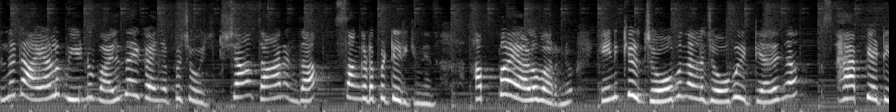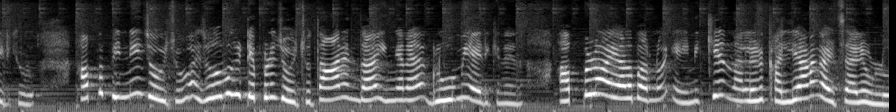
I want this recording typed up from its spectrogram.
എന്നിട്ട് അയാൾ വീണ്ടും വലുതായി കഴിഞ്ഞപ്പോൾ ചോദിച്ചു "ചാ, താൻ എന്താ സങ്കടപ്പെട്ടിരിക്കുന്നതെന്ന് അപ്പോൾ അയാൾ പറഞ്ഞു എനിക്കൊരു ജോബ് നല്ല ജോബ് കിട്ടിയാലേ ഞാൻ ഹാപ്പി ആയിട്ട് ഇരിക്കുള്ളൂ. അപ്പോൾ പിന്നെയും ചോദിച്ചു ജോബ് കിട്ടിയപ്പോഴും ചോദിച്ചു താൻ എന്താ ഇങ്ങനെ ഗ്ലൂമി ആയിരിക്കുന്നതെന്ന് അപ്പോഴും അയാൾ പറഞ്ഞു എനിക്ക് നല്ലൊരു കല്യാണം കഴിച്ചാലേ ഉള്ളൂ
